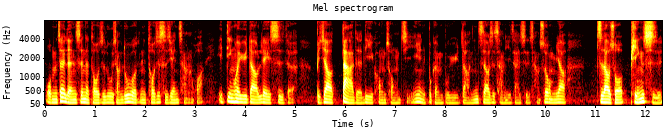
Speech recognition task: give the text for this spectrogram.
我们在人生的投资路上，如果你投资时间长的话，一定会遇到类似的比较大的利空冲击，因为你不可能不遇到，你只要是长期在市场，所以我们要知道说，平时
